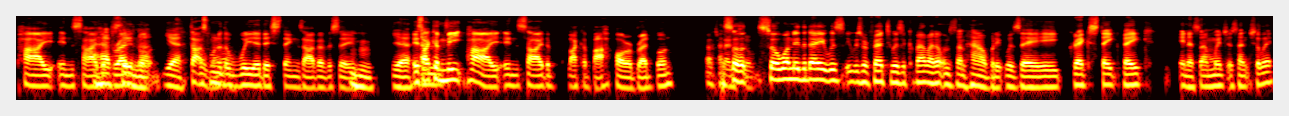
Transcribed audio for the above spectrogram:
pie inside a have bread seen that. bun? Yeah, That's Oh, one of the weirdest things I've ever seen. Mhm. yeah. It's like a meat pie inside a, like a bap or a bread bun. That's I mental. saw saw one the other day. It was it was referred to as a kebab. I don't understand how, but it was a Greggs steak bake in a sandwich essentially,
